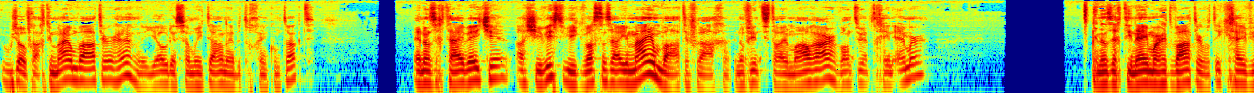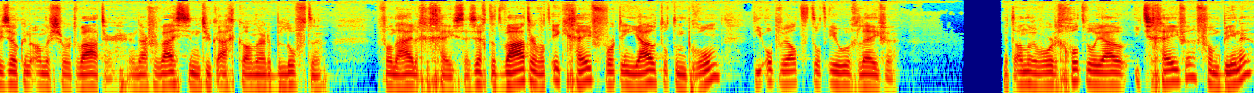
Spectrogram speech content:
hoezo vraagt u mij om water? Hè? Joden en Samaritanen hebben toch geen contact? En dan zegt hij, weet je, als je wist wie ik was, dan zou je mij om water vragen. En dan vindt hij het al helemaal raar, want u hebt geen emmer. En dan zegt hij, nee, maar het water wat ik geef is ook een ander soort water. En daar verwijst hij natuurlijk eigenlijk al naar de belofte van de Heilige Geest. Hij zegt, het water wat ik geef wordt in jou tot een bron die opwelt tot eeuwig leven. Met andere woorden, God wil jou iets geven van binnen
